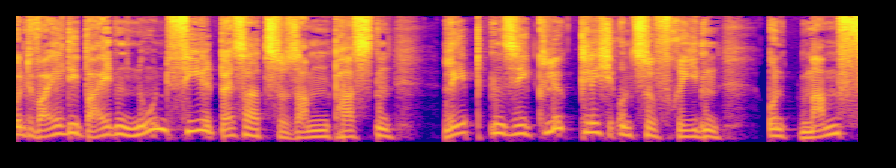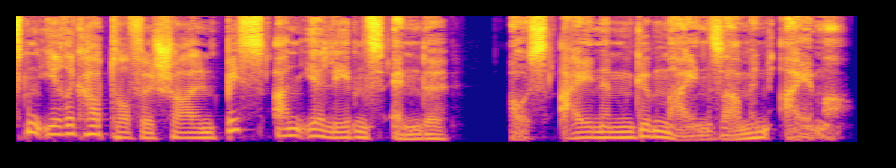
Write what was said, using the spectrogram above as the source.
Und weil die beiden nun viel besser zusammenpassten, lebten sie glücklich und zufrieden und mampften ihre Kartoffelschalen bis an ihr Lebensende aus einem gemeinsamen Eimer.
